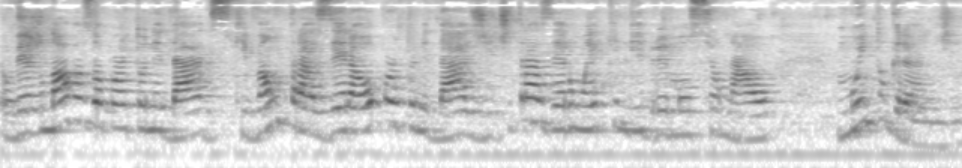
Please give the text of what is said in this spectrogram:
Eu vejo novas oportunidades que vão trazer a oportunidade de te trazer um equilíbrio emocional muito grande.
